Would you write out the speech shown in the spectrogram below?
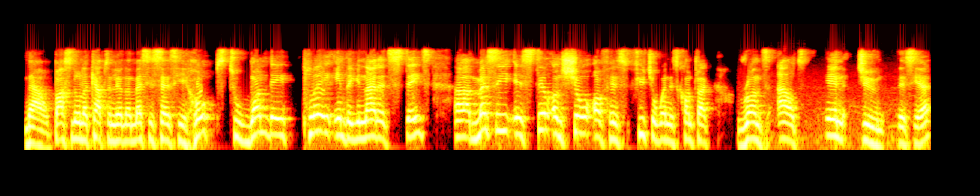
Now, Barcelona captain Lionel Messi says he hopes to one day play in the United States. Uh, Messi is still unsure of his future when his contract runs out in June this year.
